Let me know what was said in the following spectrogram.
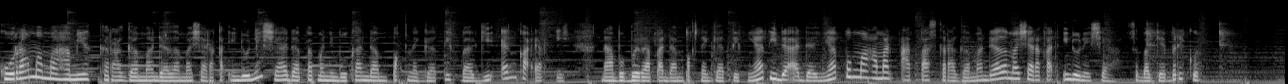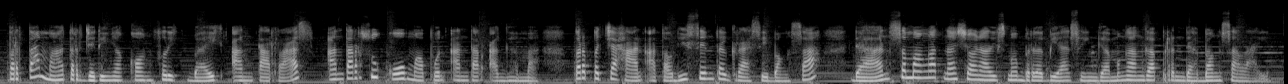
Kurang memahami keragaman dalam masyarakat Indonesia dapat menimbulkan dampak negatif bagi NKRI. Nah, beberapa dampak negatifnya tidak adanya pemahaman atas keragaman dalam masyarakat Indonesia sebagai berikut. Pertama, terjadinya konflik baik antar ras, antar suku maupun antar agama, perpecahan atau disintegrasi bangsa, dan semangat nasionalisme berlebihan sehingga menganggap rendah bangsa lain.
